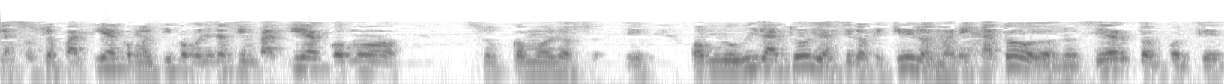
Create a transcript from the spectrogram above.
la sociopatía, como el tipo con esa simpatía, como, como los eh, omnubila todo y hace lo que quiere los maneja a todos, ¿no es cierto? Porque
